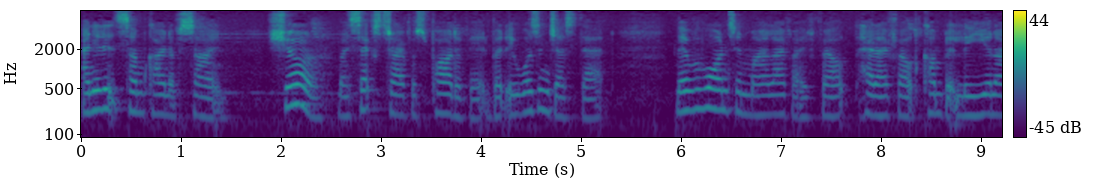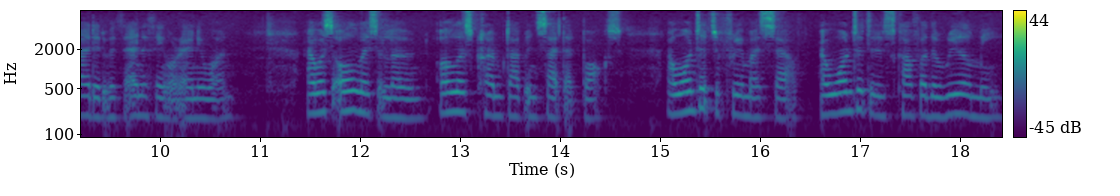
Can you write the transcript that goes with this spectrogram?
I needed some kind of sign. Sure, my sex drive was part of it, but it wasn't just that. Never once in my life I felt had I felt completely united with anything or anyone. I was always alone, always cramped up inside that box. I wanted to free myself. I wanted to discover the real me.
